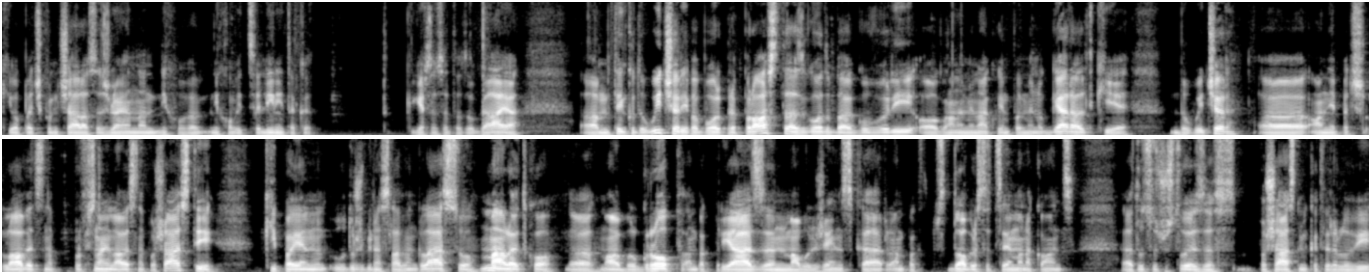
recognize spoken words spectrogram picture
ki jo pač končala vse življenje na njihove, njihovi celini, tako, kjer se vse to dogaja. Uh, Medtem ko The Witcher je pa bolj preprosta zgodba, govori o glavnem po imenu Geralt, ki je The Witcher. Uh, on je pač lovec na, profesionalni lovec na pošasti, ki pa je v družbi na slabem glasu. Malo je tako, uh, malo bolj grob, ampak prijazen, malo bolj ženskar, ampak dobro srce ima na koncu. Uh, tudi sočustvuje z s- pošastmi, katere lovi.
